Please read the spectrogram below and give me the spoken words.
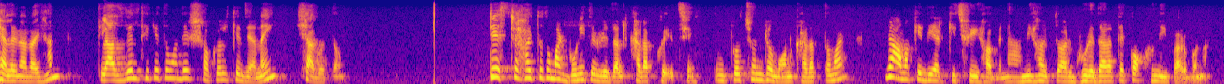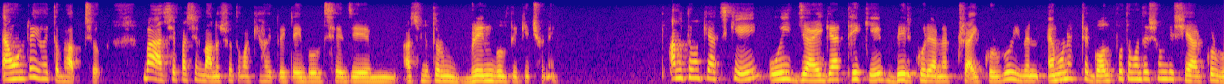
হেলেনা রায়হান ক্লাসবেল থেকে তোমাদের সকলকে জানাই স্বাগতম। টেস্টে হয়তো তোমার গণিতের রেজাল্ট খারাপ হয়েছে, তুমি প্রচণ্ড মন খারাপ তোমার, না আমাকে দিয়ে আর কিছুই হবে না, আমি হয়তো আর ঘুরে দাঁড়াতে কখনোই পারব না, এমনটাই হয়তো ভাবছ। বা আশেপাশের মানুষও তোমাকে হয়তো এটাই বলছে যে আসলে তোর ব্রেন বলতে কিছু নেই। আমি তোমাকে আজকে ওই জায়গা থেকে বের করে আনার ট্রাই করব ইভেন এমন একটা গল্প তোমাদের সঙ্গে শেয়ার করব।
